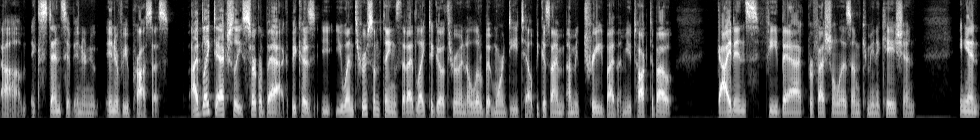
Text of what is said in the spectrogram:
um, extensive interview interview process. I'd like to actually circle back because you went through some things that I'd like to go through in a little bit more detail because I'm I'm intrigued by them. You talked about guidance, feedback, professionalism, communication, and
